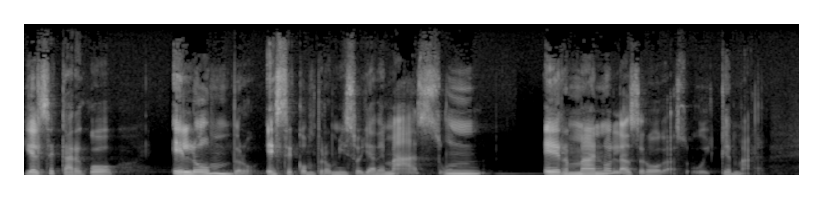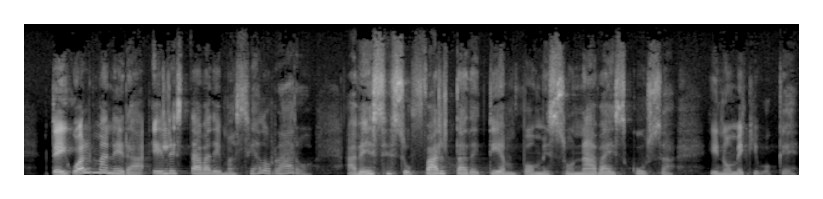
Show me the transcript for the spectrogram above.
y él se cargó el hombro ese compromiso y además un hermano las drogas. Uy, qué mal. De igual manera, él estaba demasiado raro. A veces su falta de tiempo me sonaba excusa y no me equivoqué,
